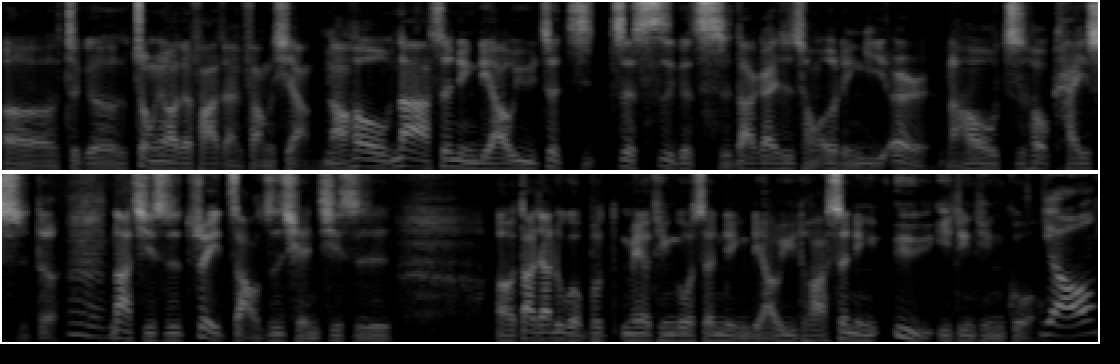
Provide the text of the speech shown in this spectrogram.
呃这个重要的发展方向。然后那森林疗愈这几这四个词，大概是从二零一二然后之后开始的。嗯，那其实最早之前其实。呃，大家如果不没有听过森林疗愈的话，森林浴一定听过。有。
